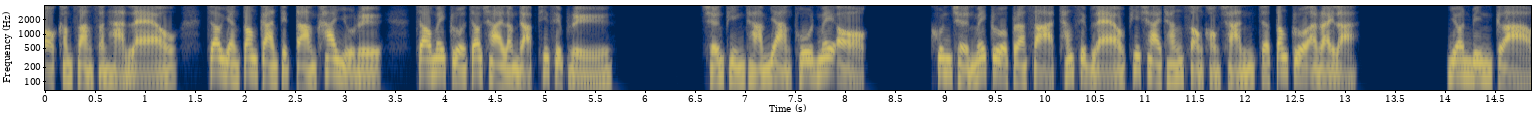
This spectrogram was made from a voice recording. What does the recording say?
ออกคำสั่งสังหารแล้ว เจ้ายังต้องการติดตามข้าอยู่หรือ เจ้าไม่กลัวเจ้าชายลำดับที่สิบหรือ เฉินผิงถามอย่างพูดไม่ออก คุณเฉินไม่กลัวปราสาททั้งสิบแล้ว พี่ชายทั้งสองของฉันจะต้องกลัวอะไรล่ะ ยอนบินกล่าว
